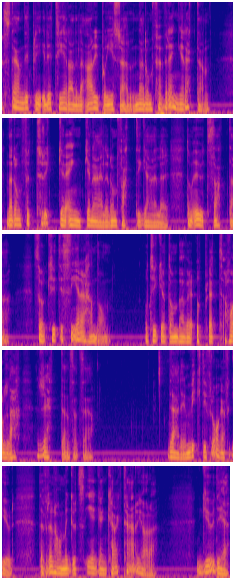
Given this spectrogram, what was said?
ständigt blir irriterad eller arg på Israel när de förvränger rätten. När de förtrycker änkorna eller de fattiga eller de utsatta så kritiserar han dem och tycker att de behöver upprätthålla rätten så att säga. Det är en viktig fråga för Gud. Därför den har med Guds egen karaktär att göra. Gud är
